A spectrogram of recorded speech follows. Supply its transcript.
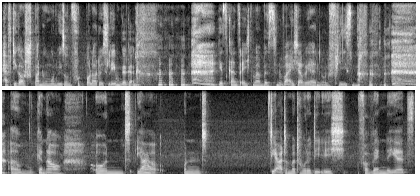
heftiger Spannung und wie so ein Footballer durchs Leben gegangen. Jetzt kann es echt mal ein bisschen weicher werden und fließen. ähm, genau. Und ja, und die Atemmethode, die ich verwende jetzt,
